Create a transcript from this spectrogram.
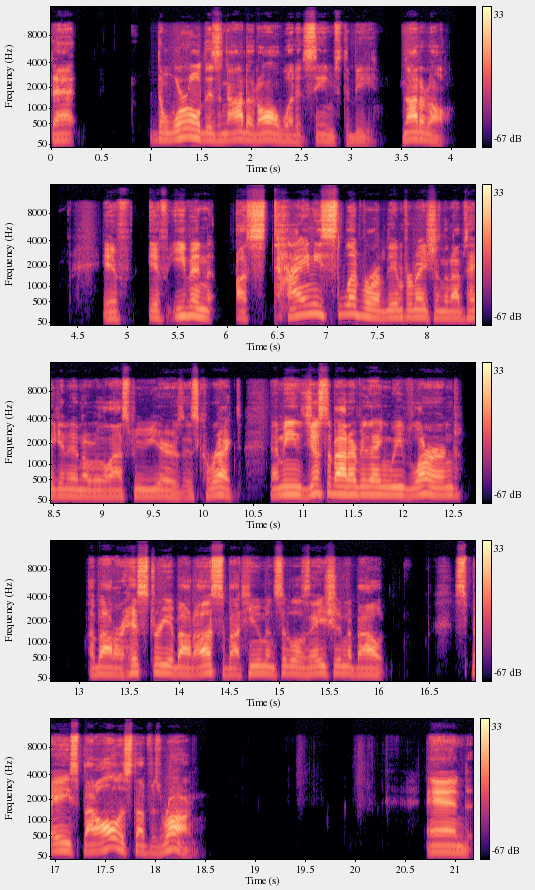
that the world is not at all what it seems to be. Not at all. If if even a tiny sliver of the information that I've taken in over the last few years is correct, that means just about everything we've learned about our history, about us, about human civilization, about space, about all this stuff is wrong. And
